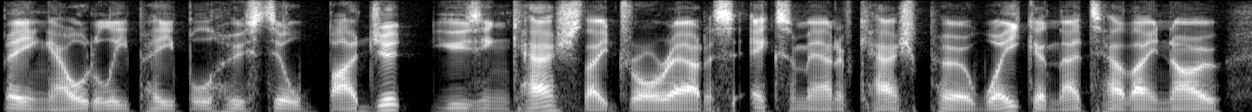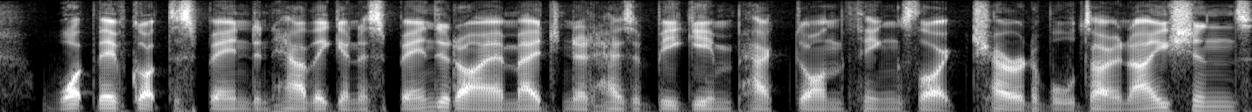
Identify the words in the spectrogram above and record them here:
being elderly people who still budget using cash. They draw out X amount of cash per week, and that's how they know what they've got to spend and how they're going to spend it. I imagine it has a big impact on things like charitable donations.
